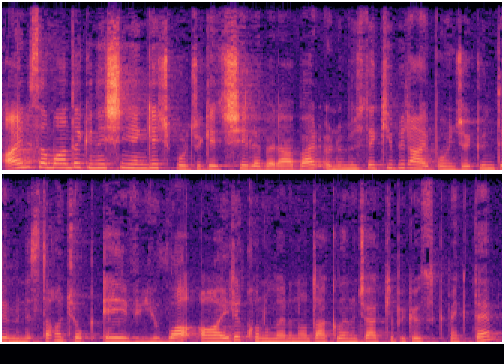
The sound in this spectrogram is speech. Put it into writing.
Aynı zamanda Güneş'in Yengeç Burcu geçişiyle beraber önümüzdeki bir ay boyunca gündeminiz daha çok ev, yuva, aile konularına odaklanacak gibi gözükmekte.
